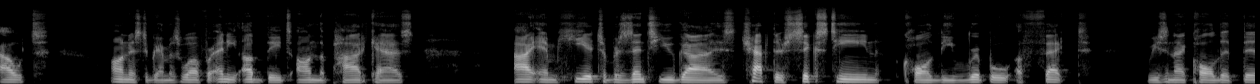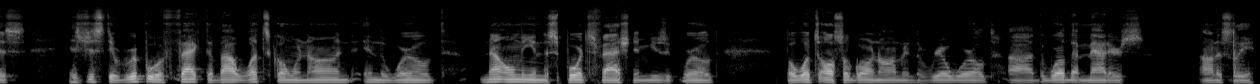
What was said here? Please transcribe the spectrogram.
out on Instagram as well for any updates on the podcast. I am here to present to you guys chapter 16 called The Ripple Effect. Reason I called it this is just the ripple effect about what's going on in the world, not only in the sports, fashion, and music world, but what's also going on in the real world, uh, the world that matters, honestly,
